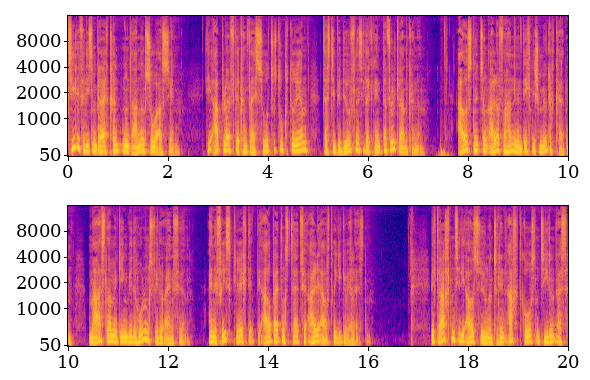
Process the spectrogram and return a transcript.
Ziele für diesen Bereich könnten unter anderem so aussehen. Die Abläufe der Kanzlei so zu strukturieren, dass die Bedürfnisse der Klienten erfüllt werden können. Ausnutzung aller vorhandenen technischen Möglichkeiten, Maßnahmen gegen Wiederholungsfehler einführen, eine fristgerechte Bearbeitungszeit für alle Aufträge gewährleisten. Betrachten Sie die Ausführungen zu den acht großen Zielen als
